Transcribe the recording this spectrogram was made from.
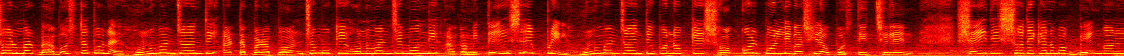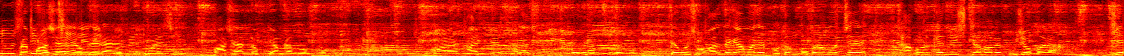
শর্মার ব্যবস্থাপনায় হনুমান জয়ন্তী আটাপাড়া পঞ্চমুখী হনুমানজি মন্দির আগামী তেইশে এপ্রিল হনুমান জয়ন্তী উপলক্ষে সকল পল্লীবাসীরা উপস্থিত ছিলেন। সেই দৃশ্য দেখে নেব বেঙ্গল নিউজ চ্যানেলে করেছি পাঁচ হাজার লোককে আমরা ভোগ আর আজকে সারাদিন কি কি প্রোগ্রাম ছিল? দেখুন সকাল থেকে আমাদের প্রথম প্রোগ্রাম হচ্ছে ঠাকুরকে নিষ্ঠাভাবে পুজো করা যে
